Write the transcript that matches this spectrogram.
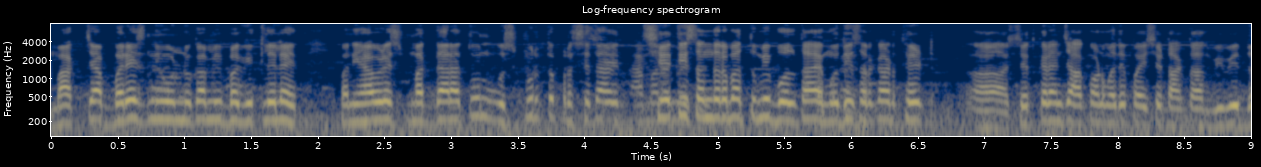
मागच्या बरेच निवडणुका मी बघितलेल्या आहेत पण ह्यावेळेस मतदारातून उत्स्फूर्त आम्हाला शेती संदर्भात तुम्ही बोलताय मोदी सरकार थेट शेतकऱ्यांच्या अकाउंटमध्ये पैसे टाकतात विविध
